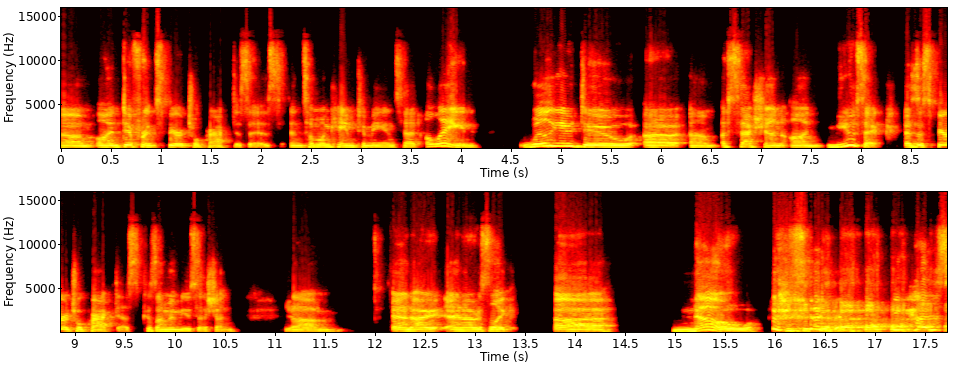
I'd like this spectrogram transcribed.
um, on different spiritual practices, and someone came to me and said, Elaine. Will you do a, um, a session on music as a spiritual practice? Because I'm a musician. yeah. Um, and I and I was like, uh, no, because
